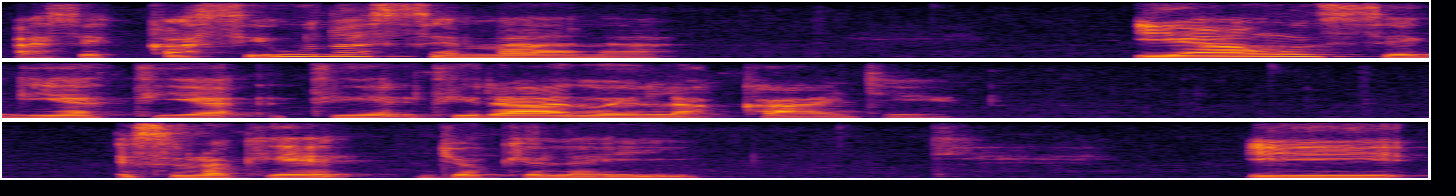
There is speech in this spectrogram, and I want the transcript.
hace casi una semana y aún seguía tirado en la calle. Eso es lo que yo que leí. Y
